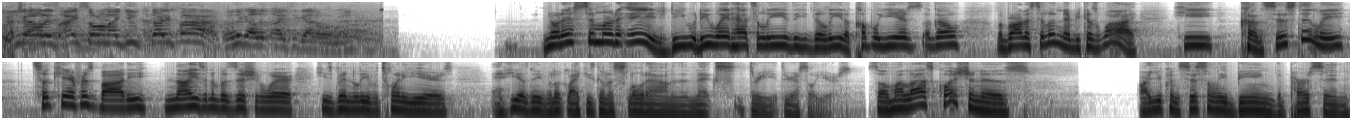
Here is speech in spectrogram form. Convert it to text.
You got all this ice on like you 35. Well, look at all this ice he got on, man. No, know, they're similar to age. D, D Wade had to leave the, the lead a couple years ago. LeBron is still in there because why? He consistently took care of his body. Now he's in a position where he's been in the league for 20 years and he doesn't even look like he's going to slow down in the next three, three or so years. So my last question is, are you consistently being the person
